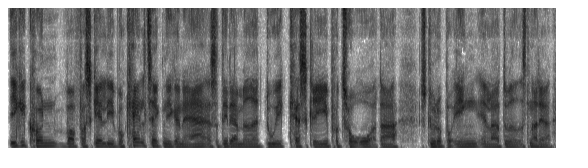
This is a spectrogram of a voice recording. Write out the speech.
ikke kun, hvor forskellige vokalteknikkerne er, altså det der med, at du ikke kan skrive på to ord, der slutter på ingen, eller du ved, sådan noget der,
